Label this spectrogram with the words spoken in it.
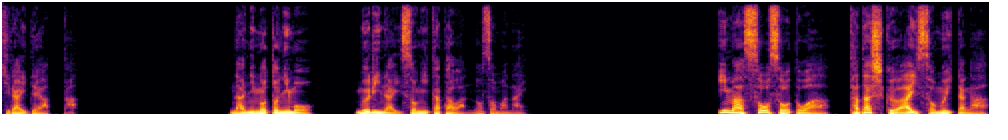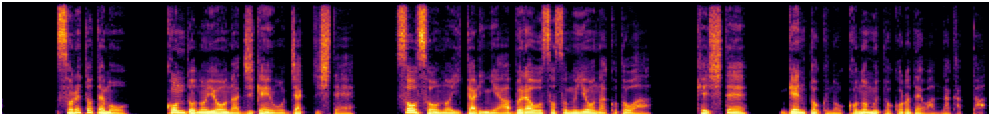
嫌いであった。何事にも無理な急ぎ方は望まない。今曹操とは正しく相背いたが、それとても今度のような事件をジャッキして曹操の怒りに油を注ぐようなことは決して玄徳の好むところではなかった。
